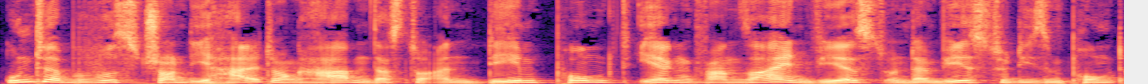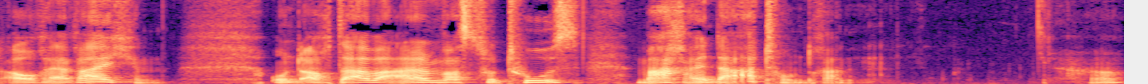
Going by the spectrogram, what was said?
unterbewusst schon die Haltung haben, dass du an dem Punkt irgendwann sein wirst und dann wirst du diesen Punkt auch erreichen. Und auch da bei allem, was du tust, mach ein Datum dran. Ja.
